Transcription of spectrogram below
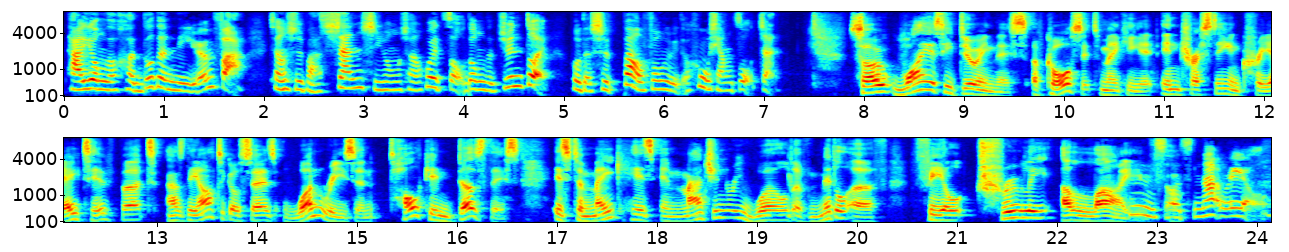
他用了很多的拟人法，像是把山形容成会走动的军队，或者是暴风雨的互相作战。So, why is he doing this? Of course, it's making it interesting and creative, but as the article says, one reason Tolkien does this is to make his imaginary world of Middle Earth feel truly alive. Mm, so it's not real.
